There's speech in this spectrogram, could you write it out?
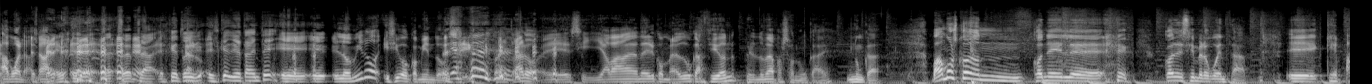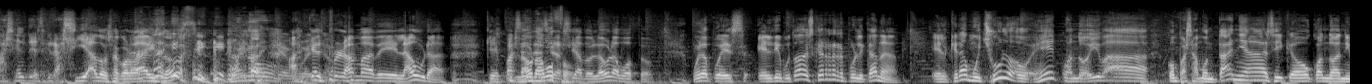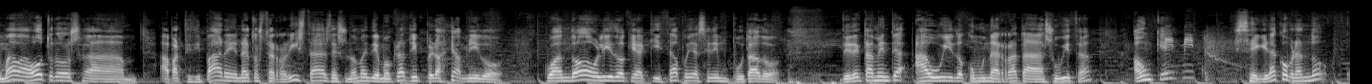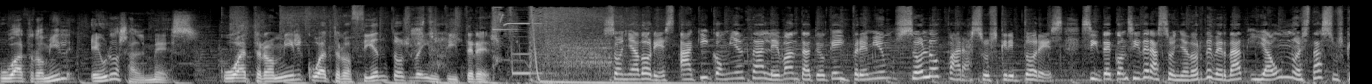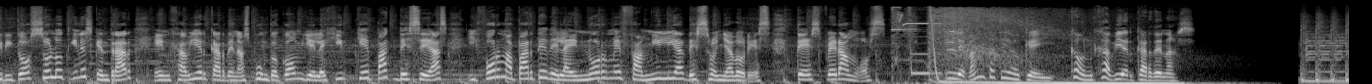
Ah, bueno, Espera. vale, eh, eh, eh, espera, es, que tú- es que directamente eh, eh, lo miro y sigo comiendo. Sí. Porque, claro, eh, si ya van a ir con mala educación, pero no me ha pasado nunca, ¿eh? Nunca. Vamos con, con, el, eh, con el sinvergüenza. Eh, que pase el desgraciado, ¿os acordáis, no? Sí. Bueno. aquel programa de Laura. Que pase Laura el Bozo. desgraciado, Laura Bozo. Bueno, pues el diputado de Esquerra Republicana, el que era muy chulo, ¿eh? Cuando iba con pasamontañas y que, o cuando animaba a otros a, a participar en actos terroristas de su nombre Democratic, pero ay, amigo, cuando ha olido que quizá podía ser imputado, directamente ha huido como una rata a Suiza, aunque seguirá cobrando 4.000 euros al mes. 4.423. Soñadores, aquí comienza Levántate OK Premium solo para suscriptores. Si te consideras soñador de verdad y aún no estás suscrito, solo tienes que entrar en javiercardenas.com y elegir qué pack deseas y forma parte de la enorme familia de soñadores. Te esperamos. Levántate OK con Javier Cárdenas.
